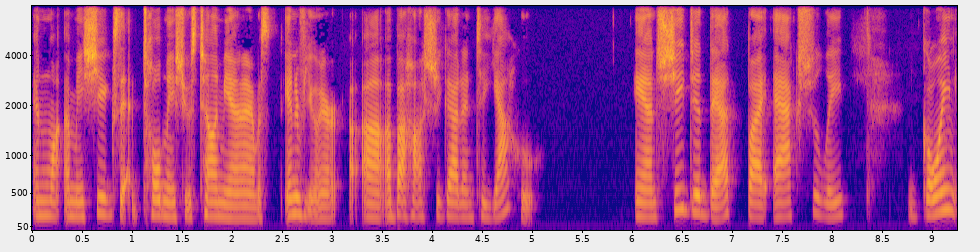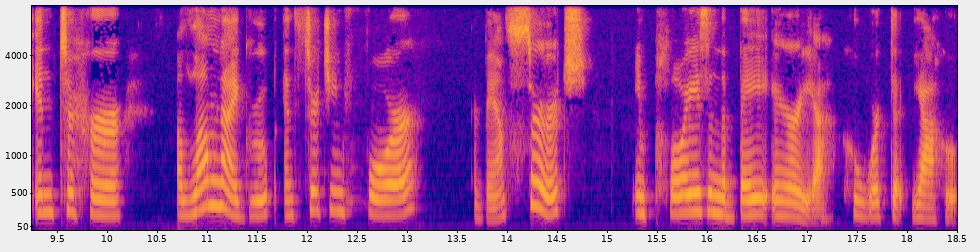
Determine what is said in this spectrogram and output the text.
and i mean she exa- told me she was telling me and i was interviewing her uh, about how she got into yahoo and she did that by actually going into her alumni group and searching for advanced search employees in the Bay Area who worked at Yahoo,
